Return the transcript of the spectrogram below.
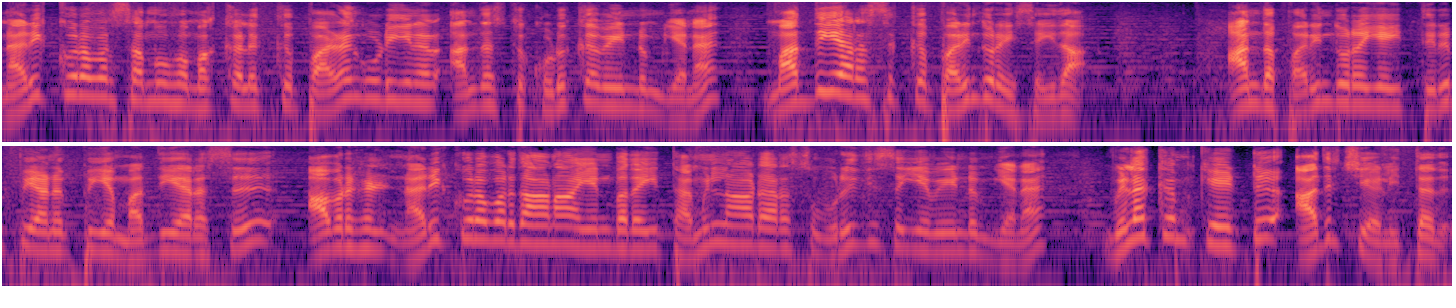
நரிக்குறவர் சமூக மக்களுக்கு பழங்குடியினர் அந்தஸ்து கொடுக்க வேண்டும் என மத்திய அரசுக்கு பரிந்துரை செய்தார். அந்த பரிந்துரையை திருப்பி அனுப்பிய மத்திய அரசு அவர்கள் நரிக்குறவர்தானா என்பதை தமிழ்நாடு அரசு உறுதி செய்ய வேண்டும் என விளக்கம் கேட்டு அதிர்ச்சி அளித்தது.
